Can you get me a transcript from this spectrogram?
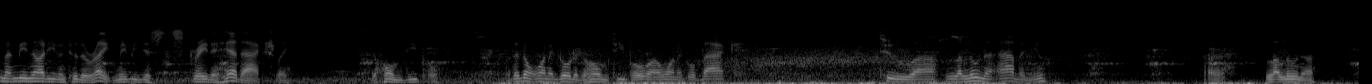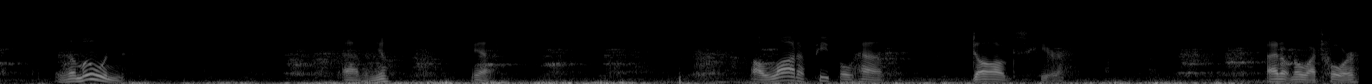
maybe not even to the right, maybe just straight ahead actually. It's the Home Depot. But I don't want to go to the Home Depot, I want to go back to uh, La Luna Avenue. Or La Luna. The Moon Avenue. Yeah. A lot of people have dogs here. I don't know what for.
